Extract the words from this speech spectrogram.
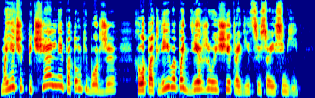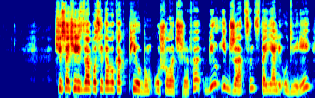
маячат печальные потомки Борджия, хлопотливо поддерживающие традиции своей семьи. Часа через два после того, как Пилбом ушел от шефа, Билл и Джадсон стояли у дверей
